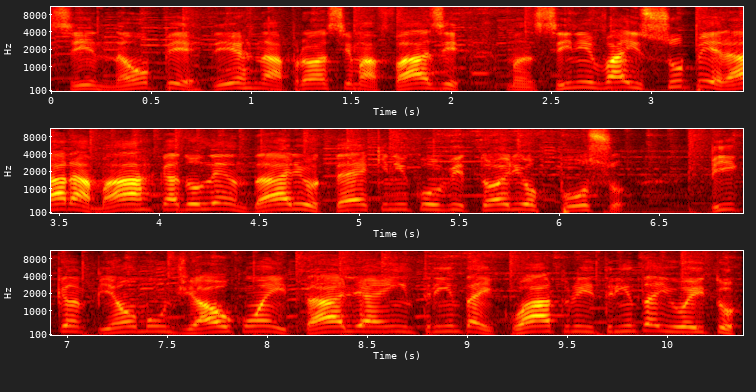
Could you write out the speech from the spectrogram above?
Se não perder na próxima fase, Mancini vai superar a marca do lendário técnico Vittorio Pozzo, bicampeão mundial com a Itália em 34 e 38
